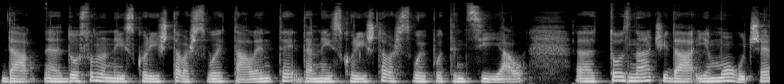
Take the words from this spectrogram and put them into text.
da e, doslovno ne iskorištavaš svoje talente, da ne iskorištavaš svoj potencijal. E, to znači da je moguće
